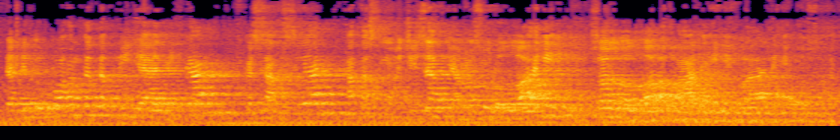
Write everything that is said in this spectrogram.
Dan itu pohon tetap dijadikan kesaksian atas mukjizatnya Rasulullah Shallallahu Alaihi Wasallam.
